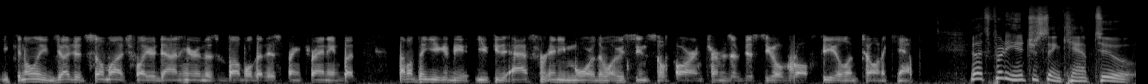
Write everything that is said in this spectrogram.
you can only judge it so much while you're down here in this bubble that is spring training. But I don't think you could be you could ask for any more than what we've seen so far in terms of just the overall feel and tone of camp. It's pretty interesting camp too,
